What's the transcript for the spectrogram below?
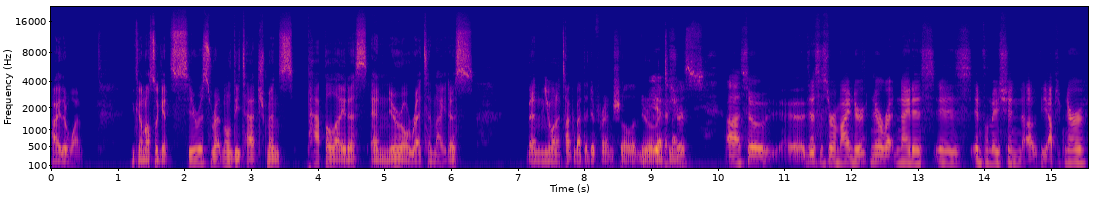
either one. You can also get serous retinal detachments, papillitis, and neuroretinitis. Ben, you want to talk about the differential of neuroretinitis? Yeah, sure. Uh, so, uh, just as a reminder, neuroretinitis is inflammation of the optic nerve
